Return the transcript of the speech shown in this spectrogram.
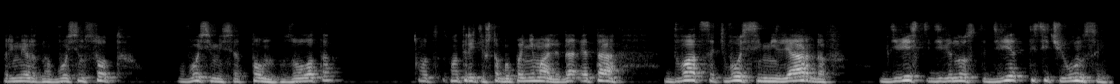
примерно 880 тонн золота вот смотрите, чтобы понимали, да, это 28 миллиардов 292 тысячи унций.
